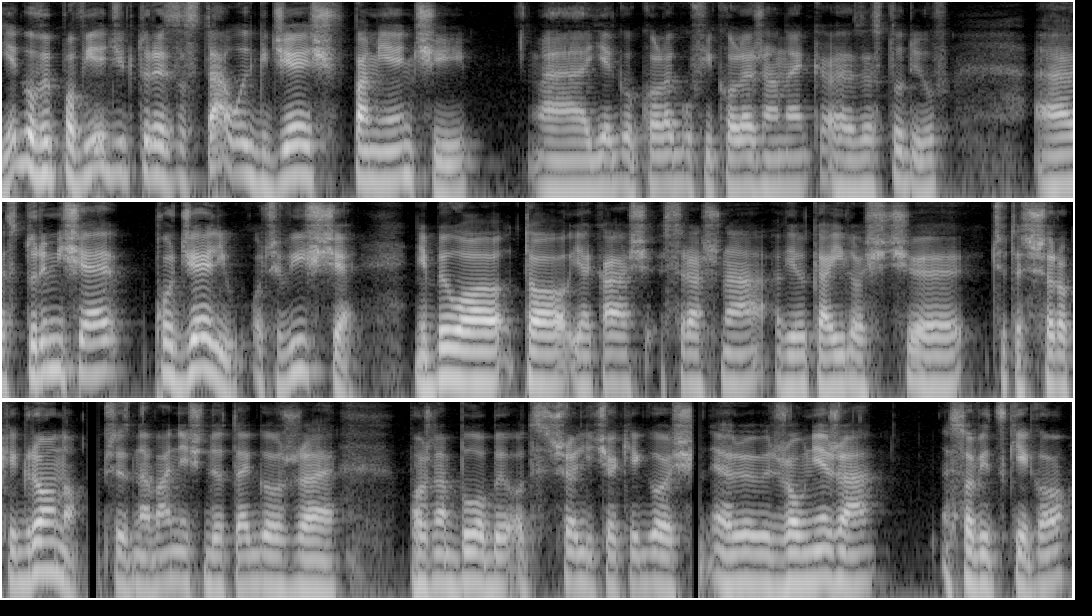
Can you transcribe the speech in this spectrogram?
jego wypowiedzi, które zostały gdzieś w pamięci e, jego kolegów i koleżanek e, ze studiów, z którymi się podzielił. Oczywiście nie było to jakaś straszna wielka ilość, czy też szerokie grono. Przyznawanie się do tego, że można byłoby odstrzelić jakiegoś żołnierza sowieckiego,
